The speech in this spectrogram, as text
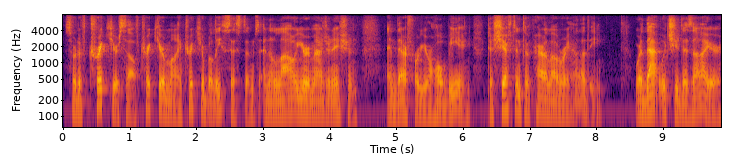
sort of trick yourself, trick your mind, trick your belief systems and allow your imagination and therefore your whole being to shift into parallel reality where that which you desire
